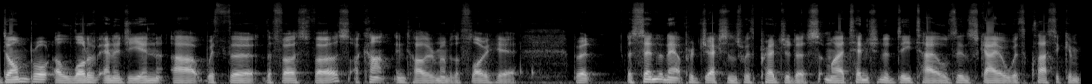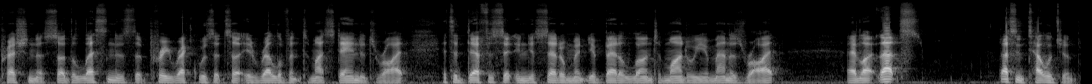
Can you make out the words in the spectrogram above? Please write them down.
Dom brought a lot of energy in uh, with the, the first verse. I can't entirely remember the flow here, but sending out projections with prejudice, my attention to details in scale with classic impressionists. So the lesson is that prerequisites are irrelevant to my standards, right? It's a deficit in your settlement. You better learn to mind all your manners, right? And like that's that's intelligent.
